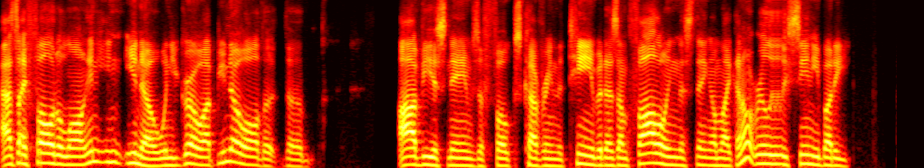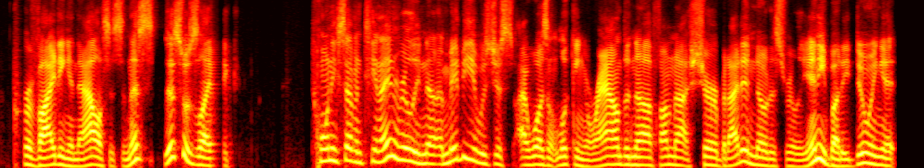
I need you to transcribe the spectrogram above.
as I followed along, and you know, when you grow up, you know all the the obvious names of folks covering the team, but as I'm following this thing, I'm like, I don't really see anybody providing analysis. And this this was like 2017. I didn't really know. Maybe it was just I wasn't looking around enough. I'm not sure, but I didn't notice really anybody doing it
